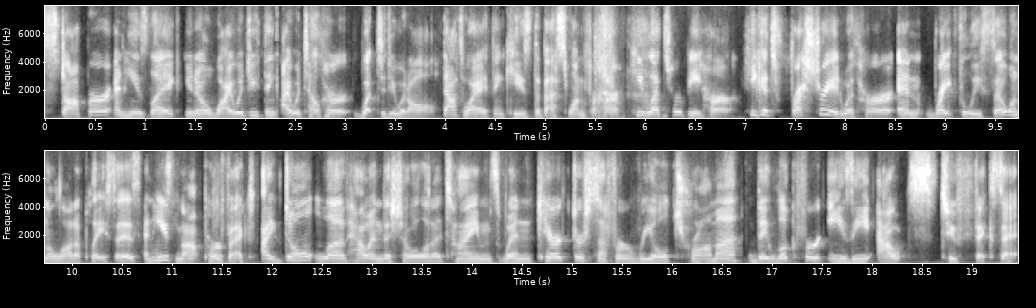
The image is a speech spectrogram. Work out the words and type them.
stop her? And he's like, you know, why would you think I would tell her what to do at all? That's why I think he's the best one for her. He lets her be her. He gets frustrated with her, and rightfully so in a lot of places. And he's not perfect. I don't love how in the show, a lot of times when characters suffer real trauma, they look for easy outs to fix it.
